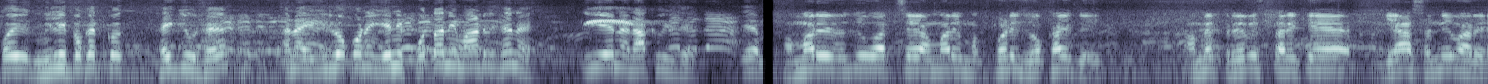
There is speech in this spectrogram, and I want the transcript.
કોઈ મિલી ભગત કોઈ થઈ ગયું છે અને એ લોકોને એની પોતાની માંડવી છે ને એ એને નાખવી છે. અમારી રજૂઆત છે, અમારી મગફળી જોખાઈ ગઈ. અમે ત્રેવીસ તારીખે ગયા શનિવારે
